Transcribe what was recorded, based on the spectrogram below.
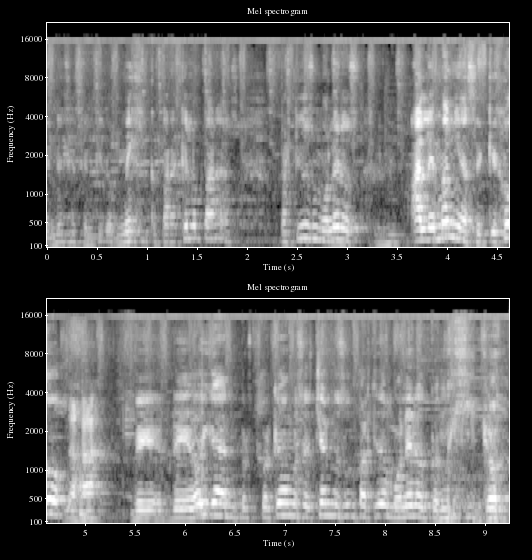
en ese sentido. México, ¿para qué lo paras? Partidos moleros. Alemania se quejó Ajá. De, de, oigan, ¿por, por qué vamos a echarnos un partido molero con México?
